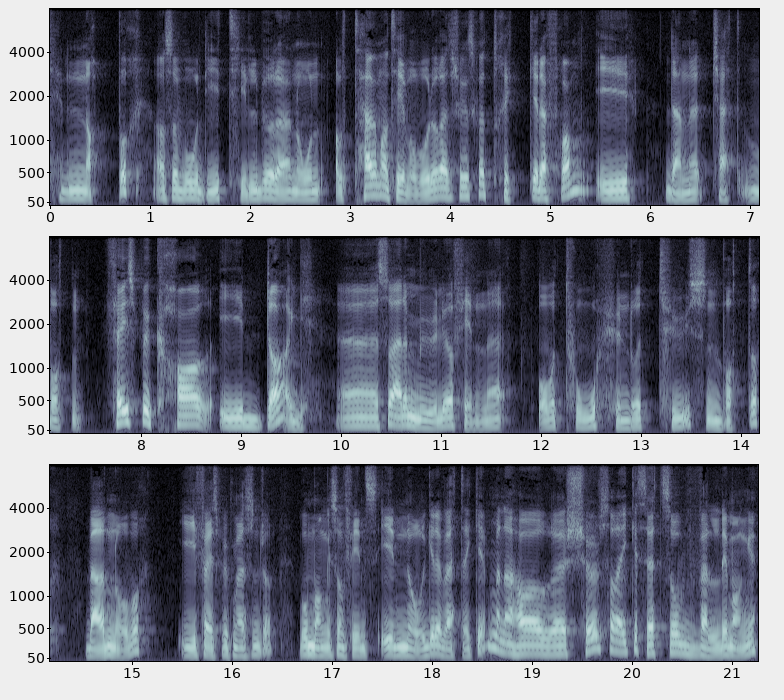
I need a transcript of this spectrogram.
knapper, altså hvor de tilbyr deg noen alternativer, hvor du rett og slett skal trykke deg fram i denne chatboten. Facebook har i dag eh, så er det mulig å finne over 200 000 botter verden over i Facebook Messenger. Hvor mange som finnes i Norge, det vet jeg ikke, men jeg har eh, selv har jeg ikke sett så veldig mange.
